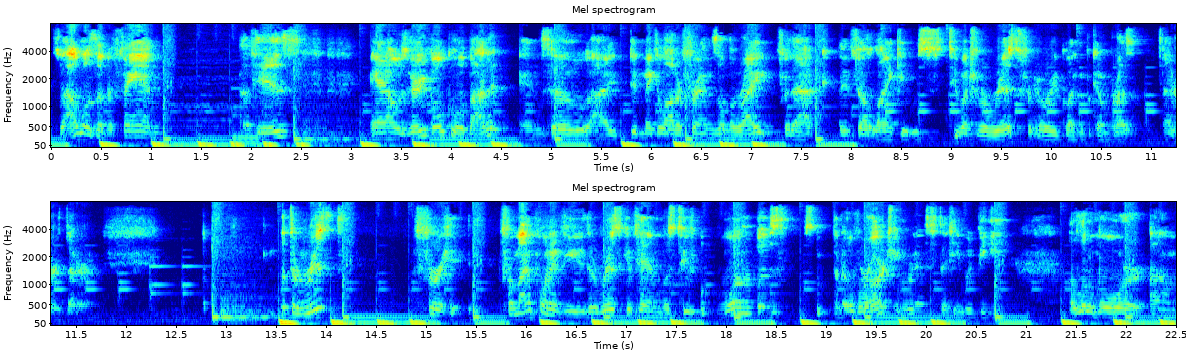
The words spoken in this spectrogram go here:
So I wasn't a fan of his, and I was very vocal about it. And so I didn't make a lot of friends on the right for that. They felt like it was too much of a risk for Hillary Clinton to become president, et cetera, et cetera. But the risk for, from my point of view, the risk of him was two. One was an overarching risk that he would be a little more um,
